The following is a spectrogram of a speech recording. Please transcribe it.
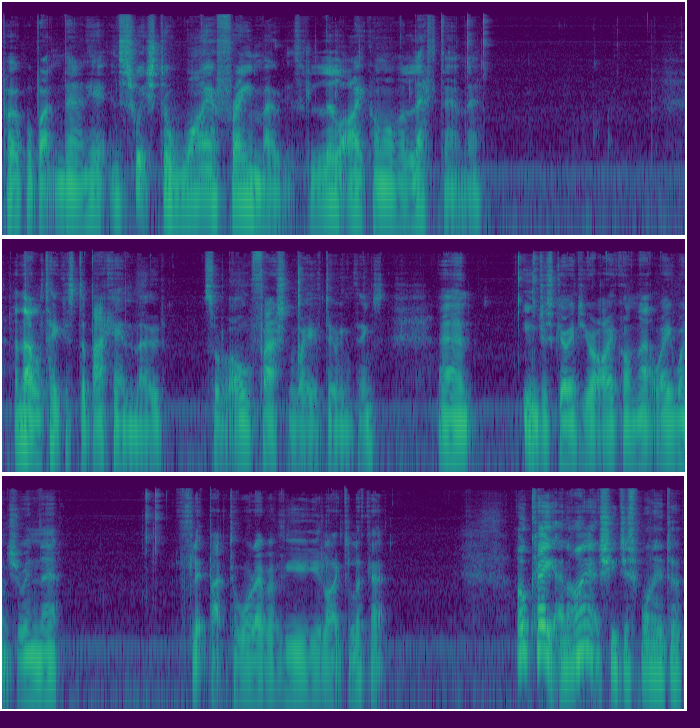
purple button down here and switch to wireframe mode. It's a little icon on the left down there. And that'll take us to back end mode, sort of old fashioned way of doing things. And you can just go into your icon that way once you're in there flip back to whatever view you like to look at. Okay, and I actually just wanted to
